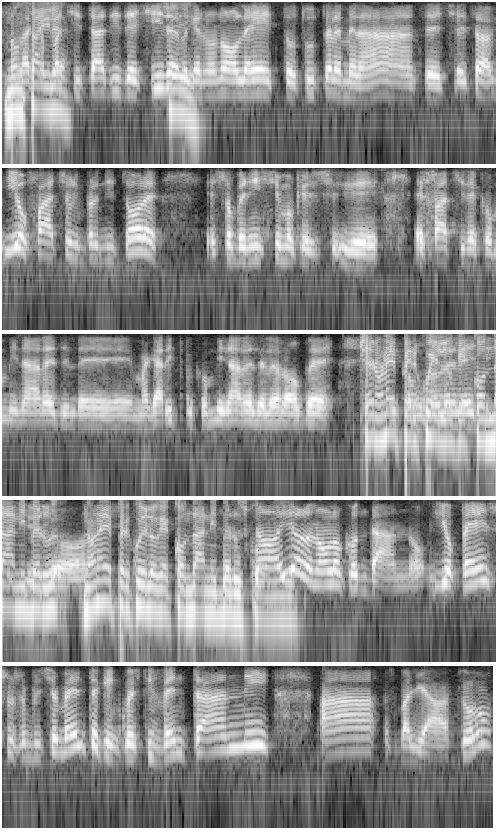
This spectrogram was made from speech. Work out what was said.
Non la sai le- capacità di decidere Sì. perché non ho letto tutte le menate, eccetera. Io faccio l'imprenditore e so benissimo che si- è facile combinare delle, magari puoi combinare delle robe. Cioè, non è per quello Beru- non è per quello che condanni Berlusconi. No, io non lo condanno, io penso semplicemente che in questi vent'anni ha sbagliato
